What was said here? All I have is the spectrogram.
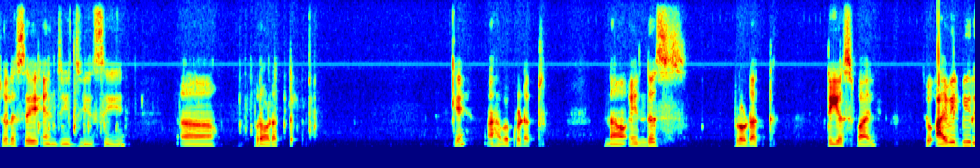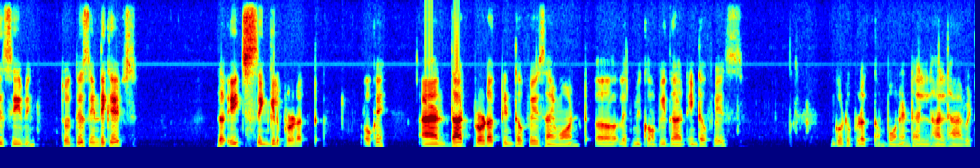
So let's say nggc uh, product. Okay I have a product. Now in this product ts file so I will be receiving so this indicates the each single product. Okay and that product interface I want uh, let me copy that interface go to product component. I'll, I'll have it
